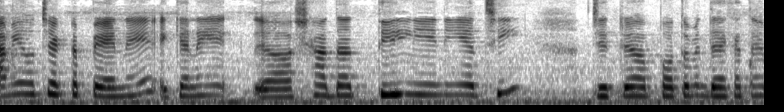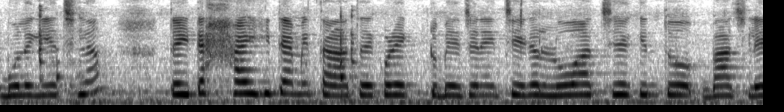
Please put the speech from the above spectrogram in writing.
আমি হচ্ছে একটা প্যানে এখানে সাদা তিল নিয়ে নিয়েছি, যেটা প্রথমে দেখাতে আমি বলে গিয়েছিলাম। তো এটা হাই হিটে আমি তাড়াতাড়ি করে একটু বেজে নিচ্ছি। এটা লো আছে, কিন্তু বাজলে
